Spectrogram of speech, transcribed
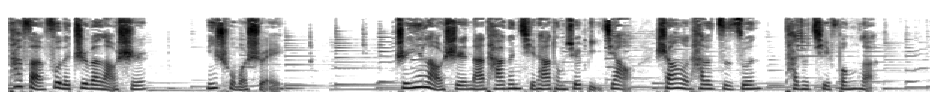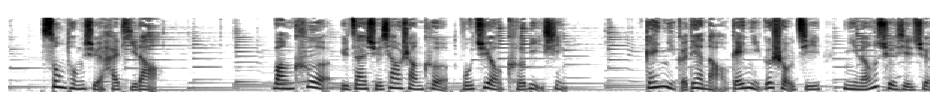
他反复的质问老师：“你触摸谁？”只因老师拿他跟其他同学比较，伤了他的自尊，他就气疯了。宋同学还提到，网课与在学校上课不具有可比性。给你个电脑，给你个手机，你能学习去？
